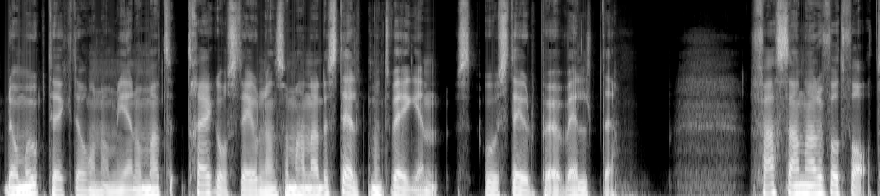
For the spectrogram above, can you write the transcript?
De upptäckte honom genom att trädgårdsstolen som han hade ställt mot väggen och stod på välte. Fassan hade fått fart.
